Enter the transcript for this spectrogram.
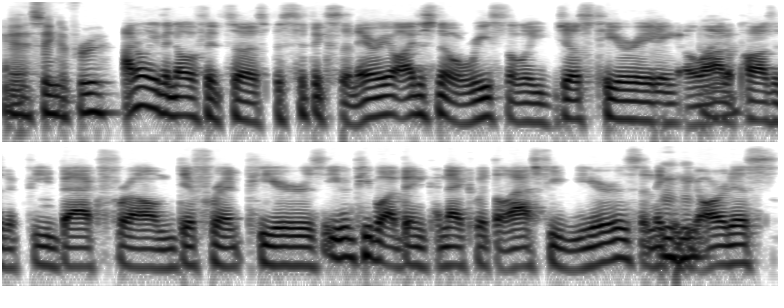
yeah, seeing it through. I don't even know if it's a specific scenario. I just know recently just hearing a lot of positive feedback from different peers, even people I've been connected with the last few years, and they can be artists.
